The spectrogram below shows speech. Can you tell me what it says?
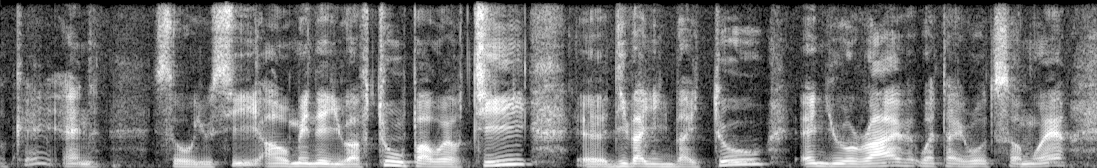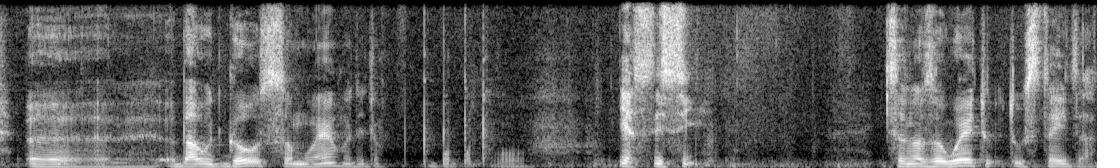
Okay, and so you see how many you have 2 power t uh, divided by 2, and you arrive what I wrote somewhere uh, about goes somewhere. Yes, this thing. It's another way to, to state that.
